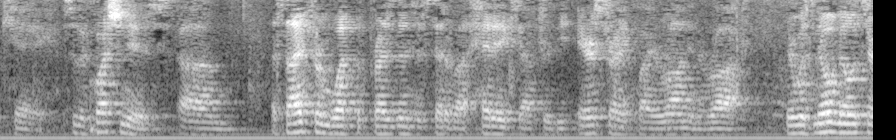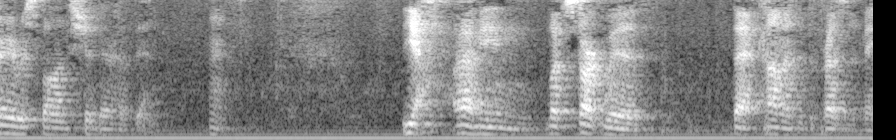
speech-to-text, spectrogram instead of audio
Okay, so the question is um, aside from what the president has said about headaches after the airstrike by Iran in Iraq, there was no military response, should there have been? Hmm. Yeah, I mean, let's start with that comment that the president made.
